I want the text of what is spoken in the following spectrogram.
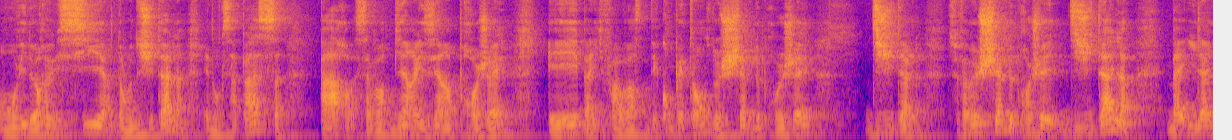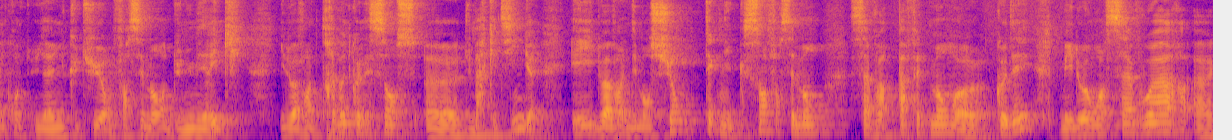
ont envie de réussir dans le digital. Et donc ça passe par savoir bien réaliser un projet. Et bah, il faut avoir des compétences de chef de projet digital. Ce fameux chef de projet digital, bah, il, a une, culture forcément du numérique, il doit avoir une très bonne connaissance euh, du marketing et il doit avoir une dimension technique, sans forcément savoir parfaitement euh, coder, mais il doit au moins savoir euh,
